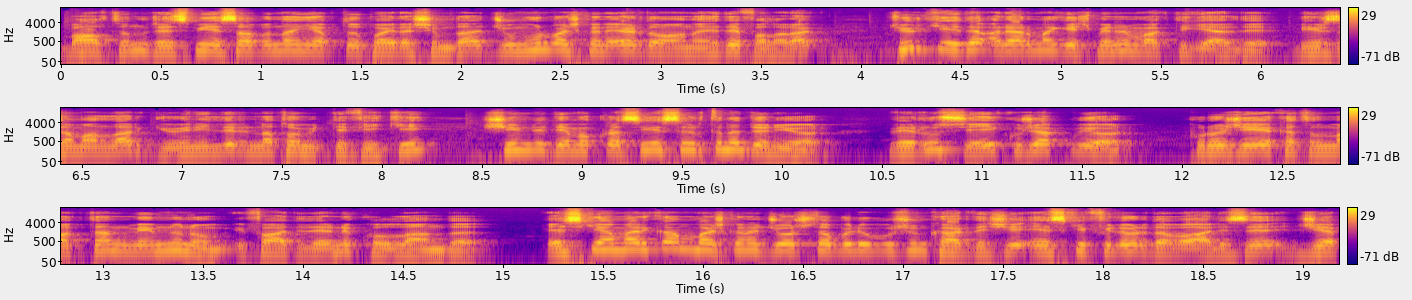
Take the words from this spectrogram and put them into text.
Balt'ın resmi hesabından yaptığı paylaşımda Cumhurbaşkanı Erdoğan'a hedef alarak Türkiye'de alarma geçmenin vakti geldi. Bir zamanlar güvenilir NATO müttefiki şimdi demokrasiye sırtını dönüyor ve Rusya'yı kucaklıyor. Projeye katılmaktan memnunum ifadelerini kullandı. Eski Amerikan Başkanı George W. Bush'un kardeşi eski Florida valisi Jeb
